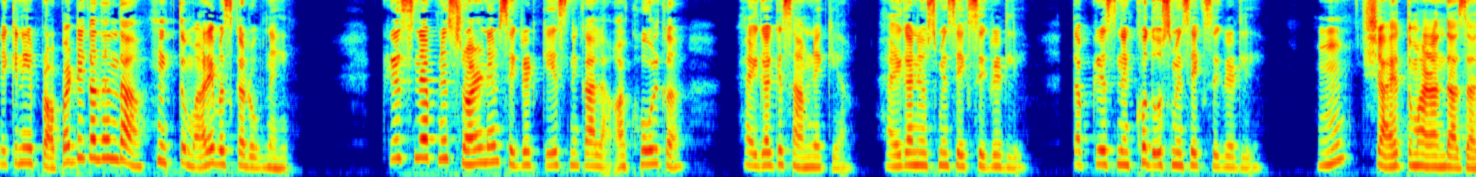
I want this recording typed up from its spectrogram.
लेकिन ये प्रॉपर्टी का धंधा तुम्हारे बस का रोग नहीं। क्रिस ने अपने स्वर्णिम सिगरेट केस निकाला और खोल कर हैगा के सामने किया। हैगा ने उसमें से एक सिगरेट ली। तब क्रिस ने खुद उसमें से एक सिगरेट ली। हम्म शायद तुम्हारा अंदाज़ा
